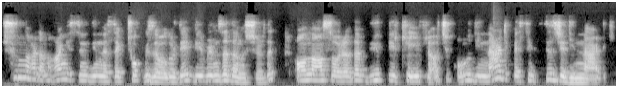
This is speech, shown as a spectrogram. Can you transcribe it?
şunlardan hangisini dinlesek çok güzel olur diye birbirimize danışırdık. Ondan sonra da büyük bir keyifle açıp onu dinlerdik ve sessizce dinlerdik.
